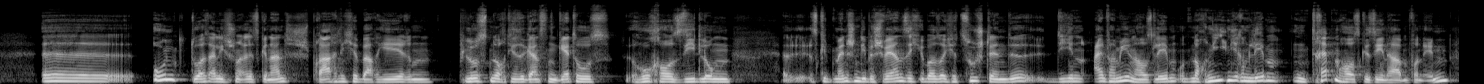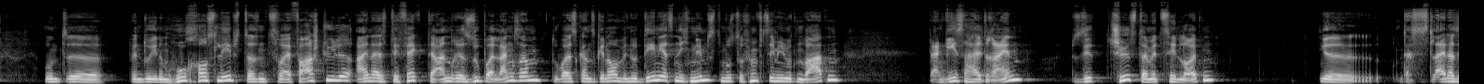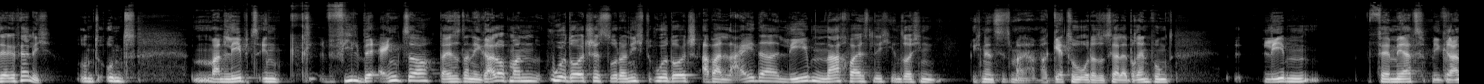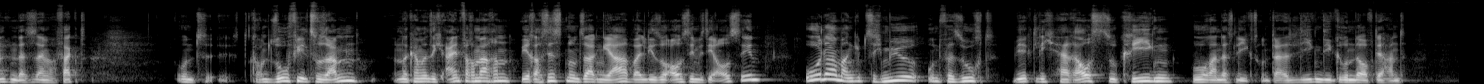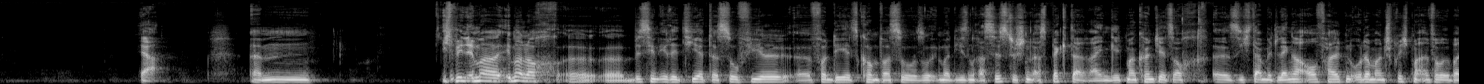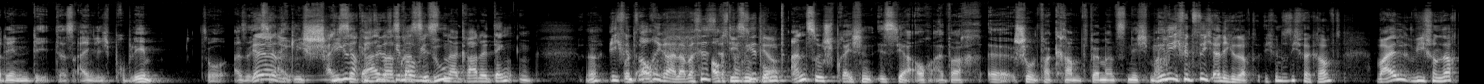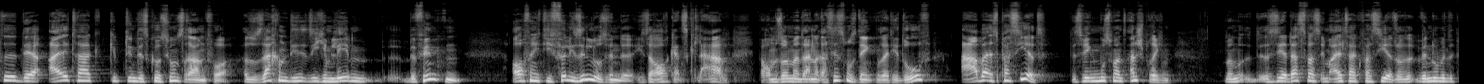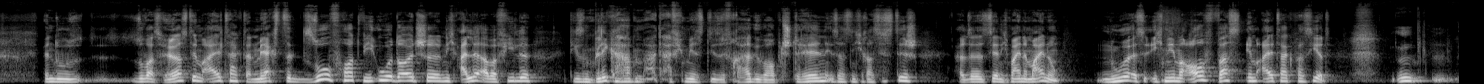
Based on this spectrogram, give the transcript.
Äh, und du hast eigentlich schon alles genannt, sprachliche Barrieren, plus noch diese ganzen Ghettos, Hochhaussiedlungen. Äh, es gibt Menschen, die beschweren sich über solche Zustände, die in einem Familienhaus leben und noch nie in ihrem Leben ein Treppenhaus gesehen haben von innen. Und äh, wenn du in einem Hochhaus lebst, da sind zwei Fahrstühle, einer ist defekt, der andere ist super langsam. Du weißt ganz genau, wenn du den jetzt nicht nimmst, musst du 15 Minuten warten. Dann gehst du halt rein, chillst da mit zehn Leuten. Äh, das ist leider sehr gefährlich. Und, und man lebt in viel beengter, da ist es dann egal, ob man urdeutsch ist oder nicht urdeutsch, aber leider leben nachweislich in solchen, ich nenne es jetzt mal Ghetto oder sozialer Brennpunkt, leben vermehrt Migranten, das ist einfach Fakt. Und es kommt so viel zusammen. Und dann kann man sich einfach machen wie Rassisten und sagen, ja, weil die so aussehen, wie sie aussehen. Oder man gibt sich Mühe und versucht wirklich herauszukriegen, woran das liegt. Und da liegen die Gründe auf der Hand. Ja. Ähm, ich bin immer, immer noch äh, äh ein bisschen irritiert, dass so viel äh, von dir jetzt kommt, was so, so immer diesen rassistischen Aspekt da reingeht. Man könnte jetzt auch äh, sich damit länger aufhalten oder man spricht mal einfach über den, die, das eigentliche Problem. So, also ja, ist ja eigentlich scheißegal, gesagt, was genau Rassisten da gerade denken. Ne? Ich finde es auch egal, aber es ist auch diesen Punkt ja. anzusprechen ist ja auch einfach äh, schon verkrampft, wenn man es nicht macht. Nee, nee ich finde es nicht, ehrlich gesagt. Ich finde es nicht verkrampft, weil, wie ich schon sagte, der Alltag gibt den Diskussionsrahmen vor. Also Sachen, die sich im Leben äh, befinden, auch wenn ich die völlig sinnlos finde. Ich sage auch ganz klar, warum soll man da an Rassismus denken? Seid ihr doof? Aber es passiert. Deswegen muss man es ansprechen. Das ist ja das, was im Alltag passiert. Also wenn du mit, wenn du sowas hörst im Alltag, dann merkst du sofort, wie Urdeutsche, nicht alle, aber viele, diesen Blick haben, ah, darf ich mir jetzt diese Frage überhaupt stellen? Ist das nicht rassistisch? Also das ist ja nicht meine Meinung. Nur, es, ich nehme auf, was im Alltag passiert.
